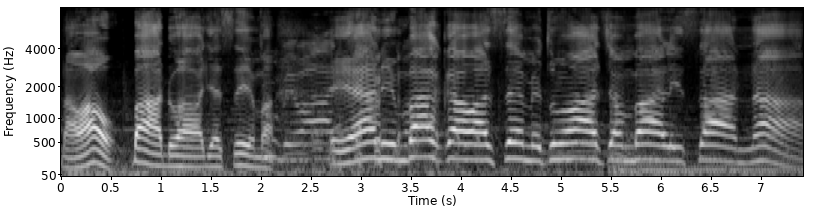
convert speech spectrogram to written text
na wao bado hawajasema, yani yaani mpaka waseme tumewaacha mbali sana.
